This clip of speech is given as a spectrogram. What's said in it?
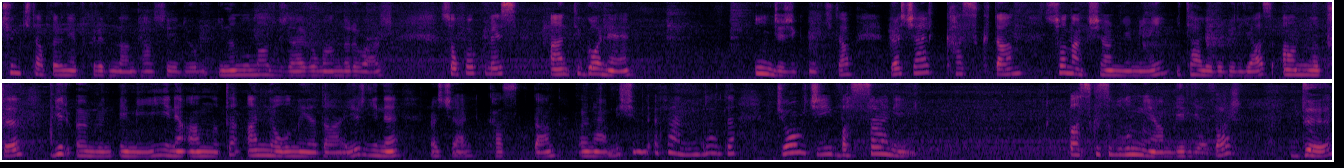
tüm kitaplarını Yapı Kredi'den tavsiye ediyorum. İnanılmaz güzel romanları var. Sofokles, Antigone, incecik bir kitap. Rachel Kask'tan Son Akşam Yemeği, İtalya'da bir yaz, anlatı, Bir Ömrün Emeği, yine anlatı, anne olmaya dair, yine Rachel Kask'tan önemli. Şimdi efendim burada Georgi Bassani baskısı bulunmayan bir yazar. D.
